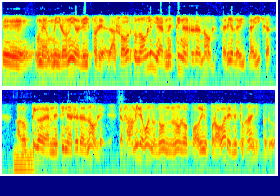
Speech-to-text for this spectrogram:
eh, una, ironía de la historia, a Roberto Noble y a Ernestina Herrera Noble, sería la, hija adoptiva de Ernestina Herrera Noble. La familia, bueno, no, no lo ha podido probar en estos años, pero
